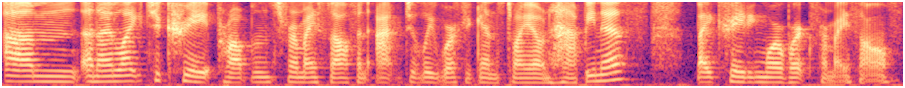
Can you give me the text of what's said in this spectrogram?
Um, and I like to create problems for myself and actively work against my own happiness by creating more work for myself.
